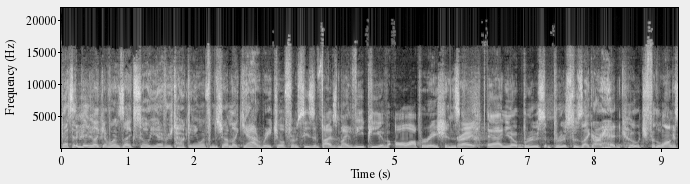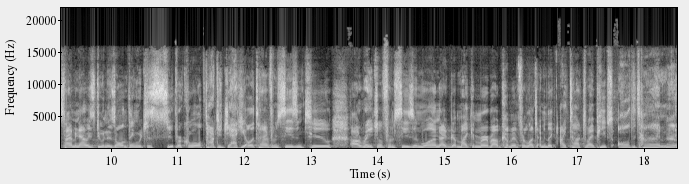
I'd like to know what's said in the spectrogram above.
that's the thing. Like everyone's like, so you ever talk to anyone from the show? I'm like, yeah, Rachel from season five is my VP of all operations. Right. And you know, Bruce Bruce was like our head coach for the longest time, and now he's doing his own thing, which is super cool. Talk to Jackie all the time from season two, uh, Rachel from season one. I got Mike and Murbob come in for lunch. I mean, like I talk to my peeps all the time. and that's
